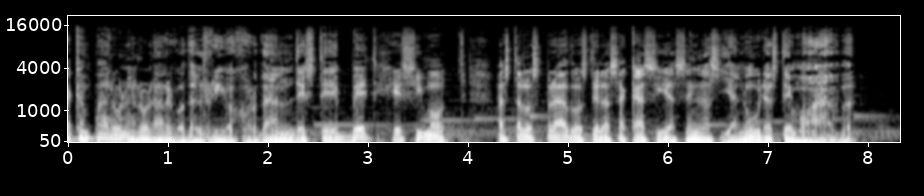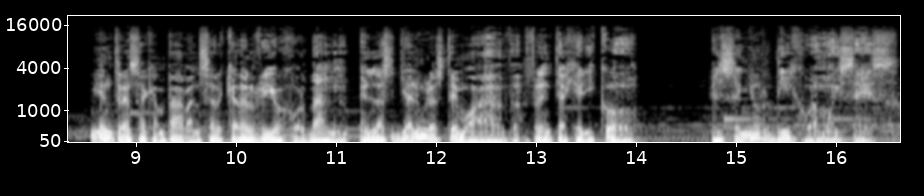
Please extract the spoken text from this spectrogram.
Acamparon a lo largo del río Jordán desde Bet Gesimot hasta los prados de las acacias en las llanuras de Moab Mientras acampaban cerca del río Jordán, en las llanuras de Moab, frente a Jericó, el Señor dijo a Moisés,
